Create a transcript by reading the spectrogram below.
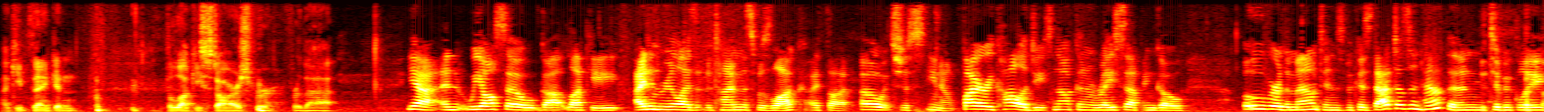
I keep thinking the lucky stars for for that. Yeah, and we also got lucky. I didn't realize at the time this was luck. I thought, oh, it's just, you know, fire ecology. It's not going to race up and go over the mountains because that doesn't happen typically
